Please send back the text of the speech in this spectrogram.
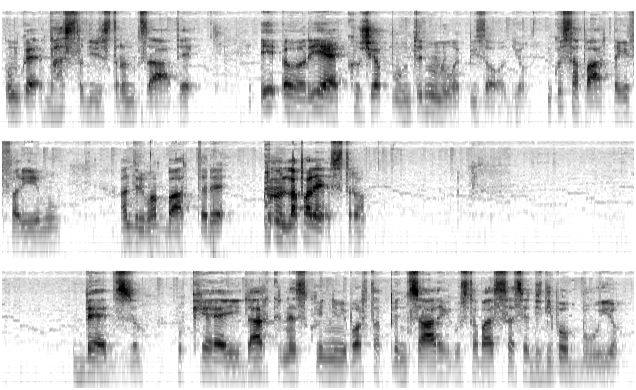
Comunque basta dire stronzate e oh, rieccoci appunto in un nuovo episodio. In questa parte che faremo andremo a battere la palestra. Dez. Ok, Darkness quindi mi porta a pensare che questa palestra sia di tipo buio.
